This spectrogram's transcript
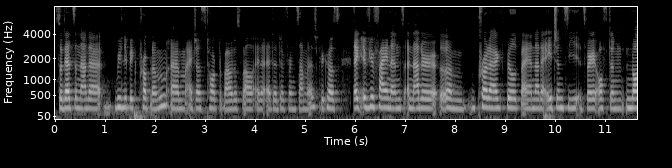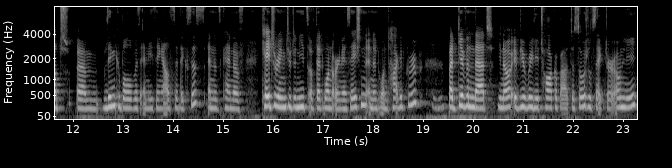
So that's another really big problem um, i just talked about as well at a, at a different summit because like if you finance another um, product built by another agency it's very often not um, linkable with anything else that exists and it's kind of catering to the needs of that one organization and that one target group Mm-hmm. but given that, you know, if you really talk about the social sector only,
